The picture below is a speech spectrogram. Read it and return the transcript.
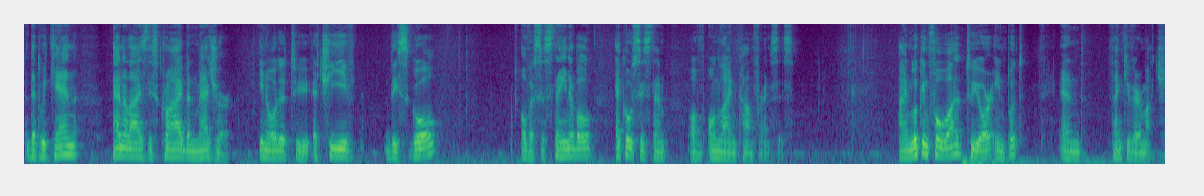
that we can analyze, describe, and measure in order to achieve this goal of a sustainable ecosystem of online conferences. I am looking forward to your input and thank you very much.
